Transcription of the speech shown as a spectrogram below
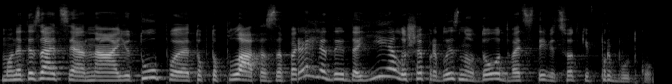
Монетизація на YouTube, е, тобто плата за перегляди, дає лише приблизно до 20% прибутку.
